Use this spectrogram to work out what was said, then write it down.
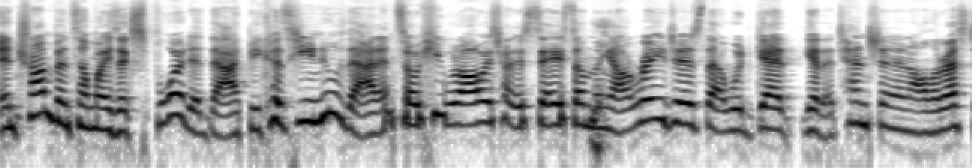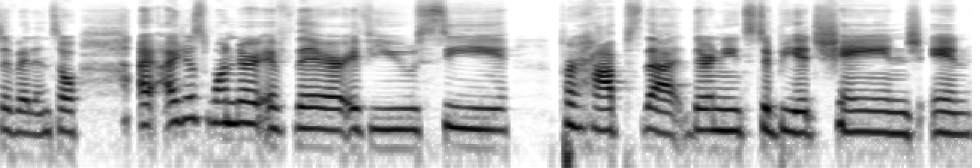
and Trump in some ways exploited that because he knew that, and so he would always try to say something outrageous that would get get attention and all the rest of it. And so I, I just wonder if there, if you see perhaps that there needs to be a change in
